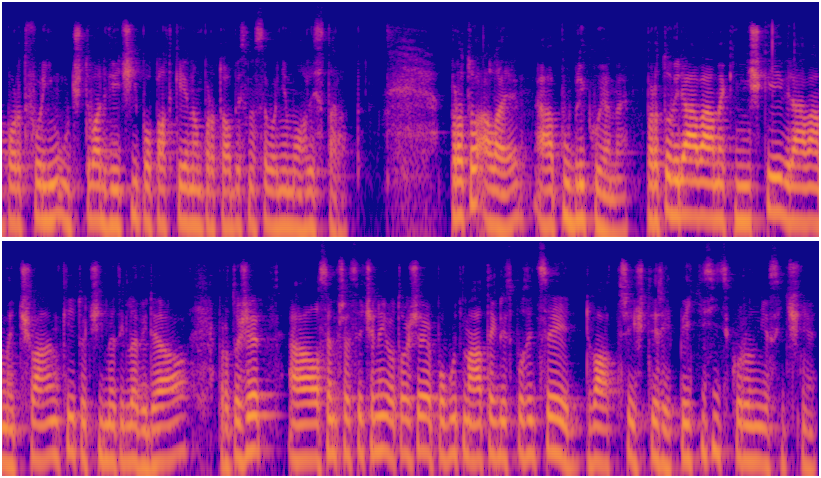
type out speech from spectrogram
portfolím účtovat větší poplatky jenom proto, aby jsme se o ně mohli starat. Proto ale publikujeme. Proto vydáváme knížky, vydáváme články, točíme tyhle videa, protože jsem přesvědčený o to, že pokud máte k dispozici 2, 3, 4, 5 tisíc korun měsíčně,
